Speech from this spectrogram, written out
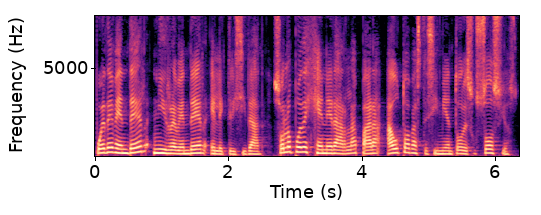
puede vender ni revender electricidad, solo puede generarla para autoabastecimiento de sus socios.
